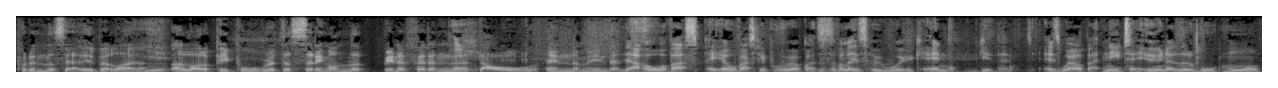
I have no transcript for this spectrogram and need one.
putting this out there, but like Yeah. a lot of people were just sitting on the benefit and the Yeah. dole, and I mean that's There all of us, all of us people who have got disabilities who work and get them as well, but need to earn a little bit more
